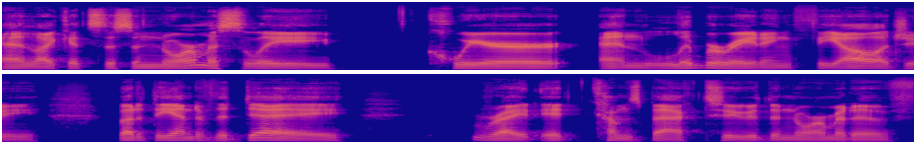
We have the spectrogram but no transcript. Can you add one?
and like it's this enormously queer and liberating theology but at the end of the day right it comes back to the normative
